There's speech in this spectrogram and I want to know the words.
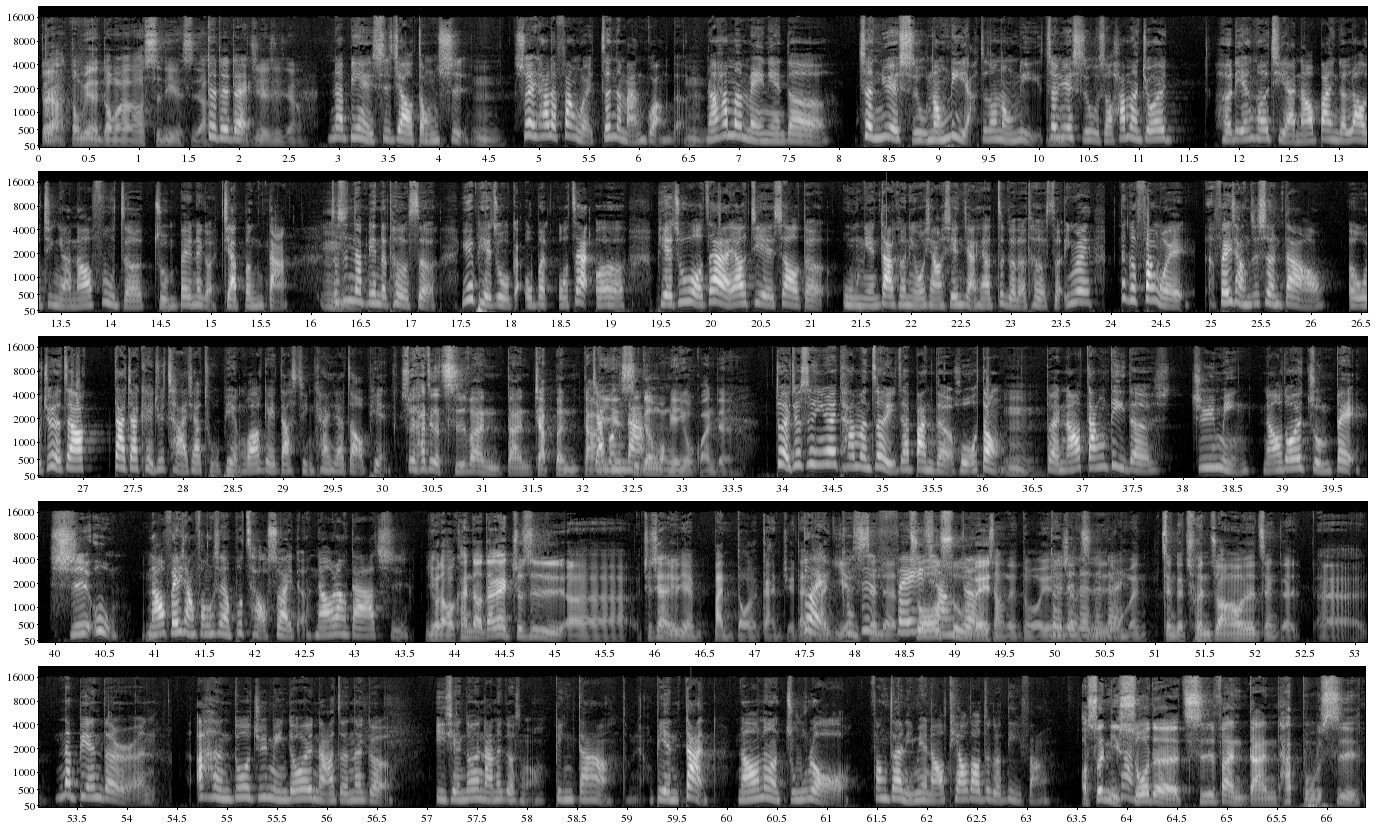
对啊，东边的东啊，然后势力的势啊，对对对，我记得是这样。那边也是叫东势，嗯，所以它的范围真的蛮广的。嗯，然后他们每年的正月十五，农历啊，这都农历正月十五的时候，嗯、他们就会和联合起来，然后办一个绕境啊，然后负责准备那个加崩打，这是那边的特色。嗯、因为撇除我我本我在呃撇除我再来要介绍的五年大科年，我想要先讲一下这个的特色，因为那个范围非常之盛大哦。呃，我觉得这要。大家可以去查一下图片，我要给 Dustin 看一下照片。所以他这个吃饭单加本大也是跟王爷有关的。对，就是因为他们这里在办的活动，嗯，对，然后当地的居民，然后都会准备食物，然后非常丰盛的、不草率的，然后让大家吃。有了，我看到大概就是呃，就像有点板豆的感觉，但是它延伸的桌数非常的多，有点像是我们整个村庄或者整个呃那边的人啊，很多居民都会拿着那个。以前都会拿那个什么冰单啊，怎么样扁担，然后那个竹篓放在里面，然后挑到这个地方。哦，所以你说的吃饭单，它不是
